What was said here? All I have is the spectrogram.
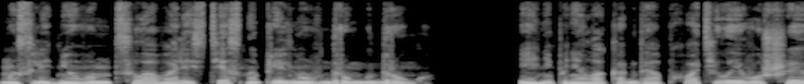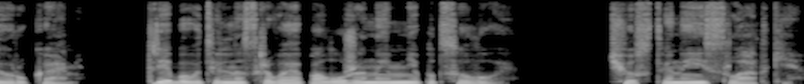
Мы с Ледневым целовались, тесно прильнув друг к другу. Я не поняла, когда обхватила его шею руками, требовательно срывая положенные мне поцелуи. Чувственные и сладкие,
